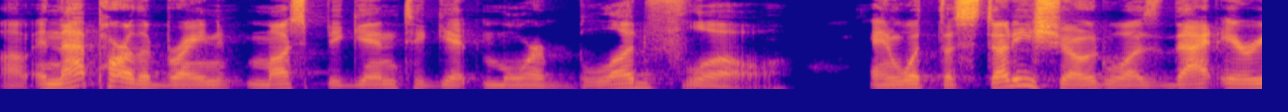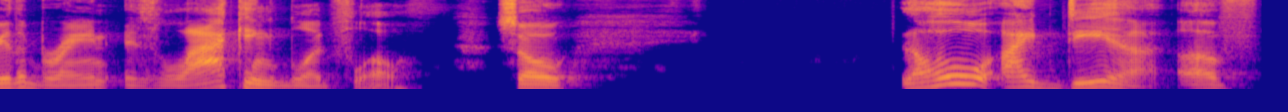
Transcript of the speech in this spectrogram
Uh, and that part of the brain must begin to get more blood flow and what the study showed was that area of the brain is lacking blood flow. So the whole idea of,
